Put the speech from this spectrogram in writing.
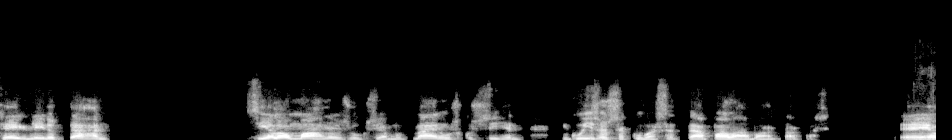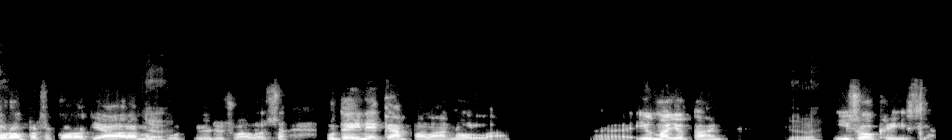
se ei liity tähän, siellä on mahdollisuuksia, mutta mä en usko siihen niin kuin isossa kuvassa, että tämä palaa vaan takaisin. Mm. Euroopassa korot jää alemmas kuin Yhdysvalloissa, mutta ei nekään palaa nollaan ilman jotain Kyllä. isoa kriisiä.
